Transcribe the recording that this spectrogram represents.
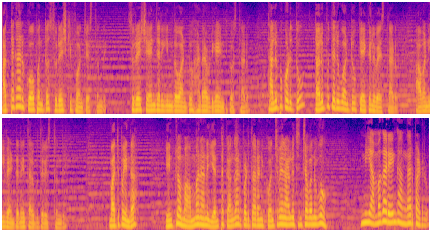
అత్తగారు కోపంతో సురేష్కి ఫోన్ చేస్తుంది. సురేష్ ఏం జరిగిందో అంటూ హడావిడిగా ఇంటికి వస్తాడు తలుపు కొడుతూ తలుపు తెరువు అంటూ కేకలు వేస్తాడు. అవని వెంటనే తలుపు తెరుస్తుంది. మతిపోయిందా? ఇంట్లో మా అమ్మ నాన్న ఎంత కంగారు పడతారని కొంచెమైనా ఆలోచించావా నువ్వు? మీ అమ్మగారు ఏం కంగారు పడరు.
